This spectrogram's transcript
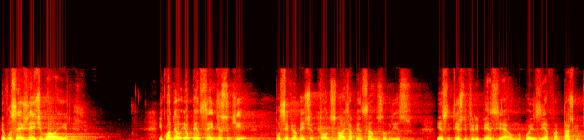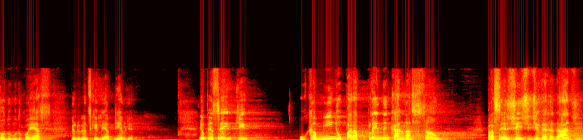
Eu vou ser gente igual a eles. E quando eu, eu pensei nisso que possivelmente todos nós já pensamos sobre isso, esse texto de Filipenses é uma poesia fantástica que todo mundo conhece, pelo menos quem lê a Bíblia. Eu pensei que o caminho para a plena encarnação, para ser gente de verdade,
